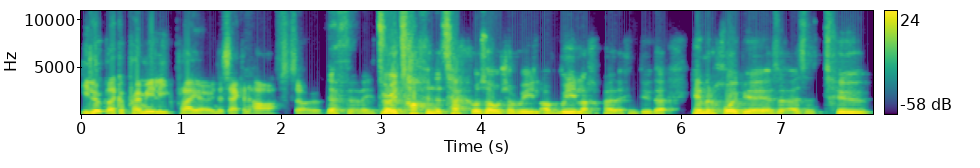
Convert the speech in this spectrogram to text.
he looked like a Premier League player in the second half. So Definitely, it's very tough in the tackle as well, which I really, I really like a player that can do that. Him and Højbjerg as a, as a two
